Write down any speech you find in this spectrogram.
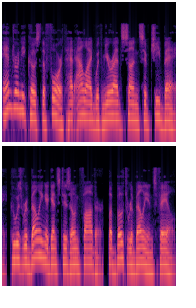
Andronikos IV had allied with Murad's son Savcı Bey, who was rebelling against his own father, but both rebellions failed.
